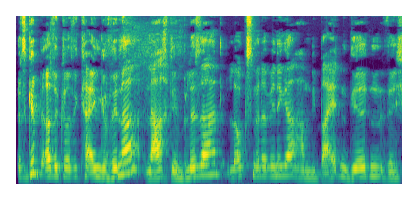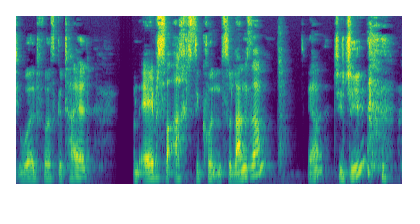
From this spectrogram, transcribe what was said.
Es gibt also quasi keinen Gewinner. Nach dem Blizzard-Logs mehr oder weniger haben die beiden Gilden sich World First geteilt und Apes war acht Sekunden zu langsam. Ja, GG.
